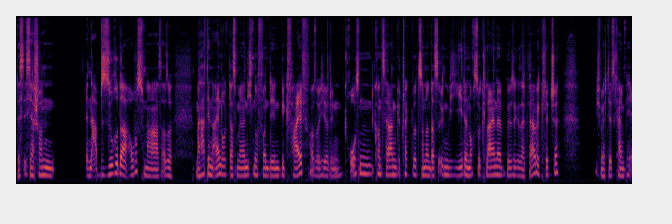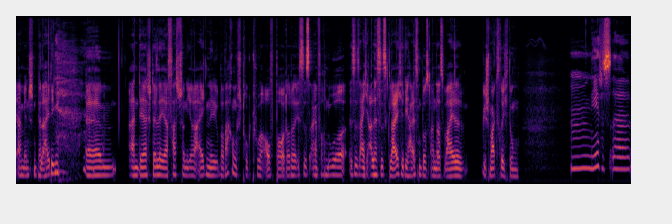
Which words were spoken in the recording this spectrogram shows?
Das ist ja schon ein absurder Ausmaß. Also man hat den Eindruck, dass man ja nicht nur von den Big Five, also hier den großen Konzernen getrackt wird, sondern dass irgendwie jede noch so kleine, böse gesagt, Werbeklitsche, ich möchte jetzt keinen PR-Menschen beleidigen, ähm, an der Stelle ja fast schon ihre eigene Überwachungsstruktur aufbaut. Oder ist es einfach nur, ist es eigentlich alles das Gleiche, die heißen bloß anders, weil Geschmacksrichtung? Mm, nee, das äh,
